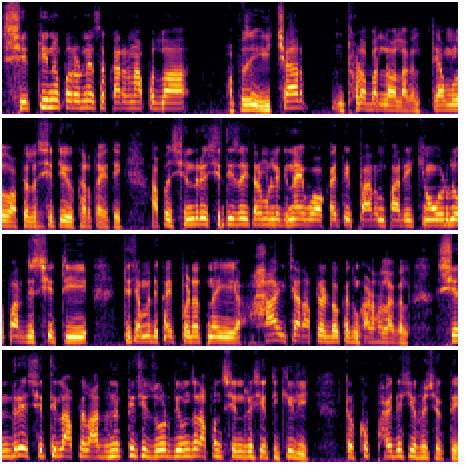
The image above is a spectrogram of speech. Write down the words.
शेती न परवडण्याचं कारण आपल्याला आपला जे विचार थोडा बदलावा लागेल. त्यामुळं आपल्याला शेती करता येते. आपण सेंद्रिय शेतीचा विचार म्हटलं की नाही बाबा काहीतरी पारंपरिक किंवा वडिलोपार्जित शेती त्याच्यामध्ये काही पडत नाही हा विचार आपल्या डोक्यातून काढावा लागेल. सेंद्रिय शेतीला आपल्याला आधुनिकतेची जोड देऊन जर आपण सेंद्रिय शेती केली तर खूप फायदेशीर होऊ शकते.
